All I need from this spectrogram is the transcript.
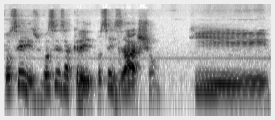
Vocês, vocês acreditam, vocês acham que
